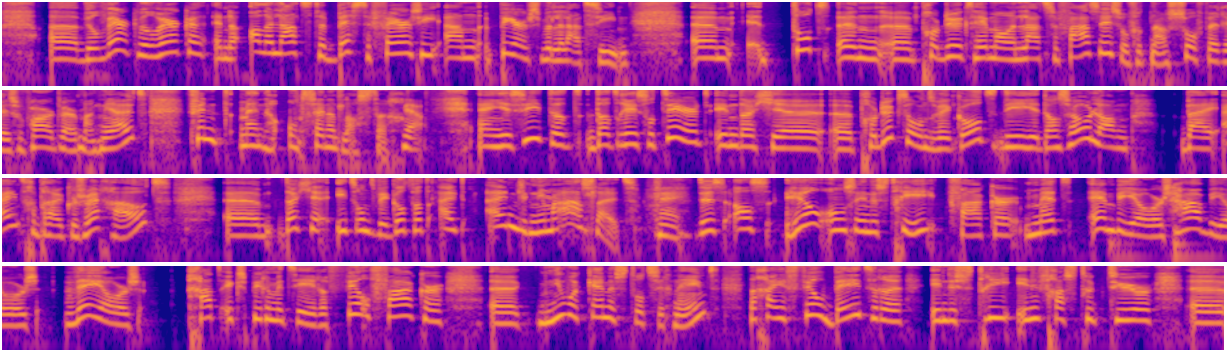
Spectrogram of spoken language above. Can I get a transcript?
wil werken, wil werken. en de allerlaatste beste versie aan peers willen laten zien. Um, tot een product helemaal in de laatste fase is, of het nou software is of hardware, maakt niet uit. Vindt men ontzettend lastig. Ja. En je ziet dat dat resulteert in dat je producten ontwikkelt die je dan zo lang bij eindgebruikers weghoudt, uh, dat je iets ontwikkelt wat uiteindelijk niet meer aansluit. Nee. Dus als heel onze industrie vaker met MBO'ers, HBO'ers, WO'ers gaat experimenteren, veel vaker uh, nieuwe kennis tot zich neemt, dan ga je veel betere industrie, infrastructuur, uh,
